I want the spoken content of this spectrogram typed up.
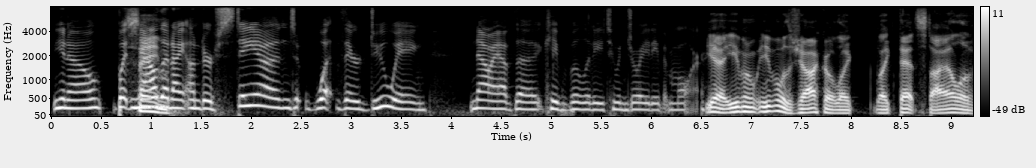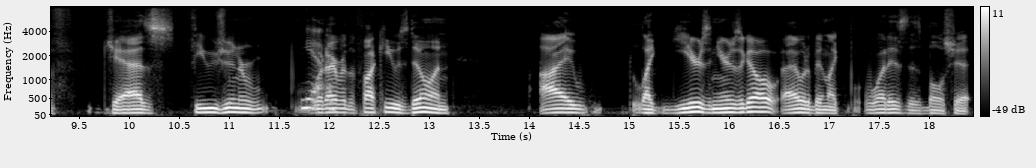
you know. But now that I understand what they're doing, now I have the capability to enjoy it even more. Yeah, even even with Jaco, like like that style of jazz fusion or Yeah. whatever the fuck he was doing, I like years and years ago, I would have been like, "What is this bullshit?"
